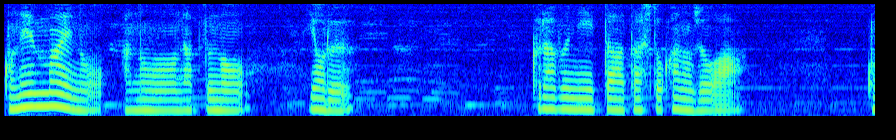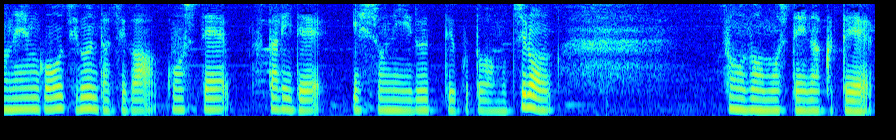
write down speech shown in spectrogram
5年前のあの夏の夜クラブにいた私と彼女は5年後自分たちがこうして2人で一緒にいるっていうことはもちろん想像もしていなくて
